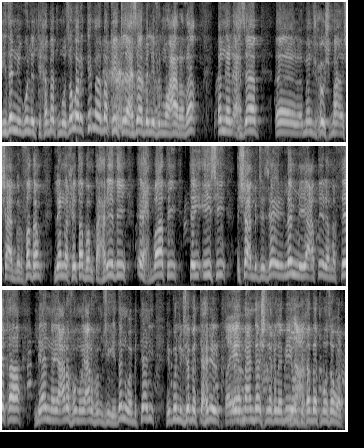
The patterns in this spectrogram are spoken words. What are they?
اذا نقول الانتخابات مزورة كما بقية الأحزاب اللي في المعارضة أن الأحزاب آه، ما نجحوش مع الشعب رفضهم لأن خطابهم تحريضي إحباطي تيئيسي الشعب الجزائري لم يعطي لهم الثقة لأن يعرفهم ويعرفهم جيدا وبالتالي يقول لك جبهه التحرير طيب. آه، ما عندهاش الأغلبية نعم. وانتخابات مزورة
